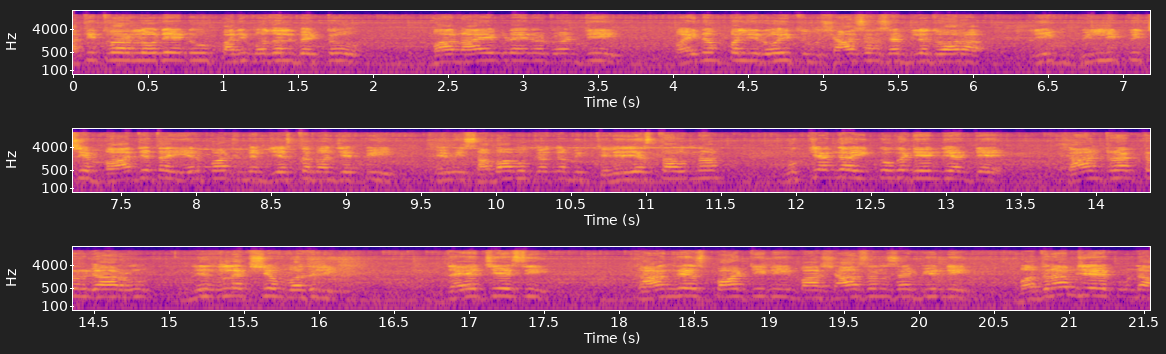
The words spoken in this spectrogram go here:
అతి త్వరలోనే నువ్వు పని మొదలుపెట్టు. మా నాయకుడైనటువంటి మైనంపల్లి రోహిత్ శాసనసభ్యుల ద్వారా నీకు బిల్లు ఇప్పించే బాధ్యత ఏర్పాట్లు మేము చేస్తామని చెప్పి మేము ఈ సభాముఖంగా మీకు తెలియజేస్తా ఉన్నాం. ముఖ్యంగా ఇంకొకటి ఏంటి అంటే కాంట్రాక్టర్ గారు నిర్లక్ష్యం వదిలి దయచేసి కాంగ్రెస్ పార్టీని మా శాసనసభ్యుని బదనాం చేయకుండా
